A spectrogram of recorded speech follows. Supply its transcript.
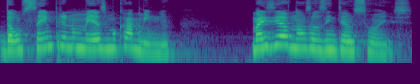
dão sempre no mesmo caminho. Mas e as nossas intenções?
